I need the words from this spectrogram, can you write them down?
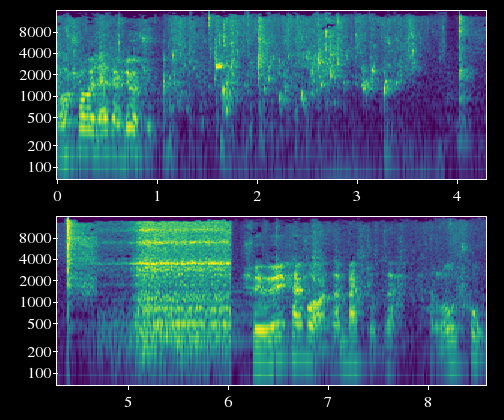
然后稍微来点料酒，水微微开后啊，咱们把肘子捞出。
